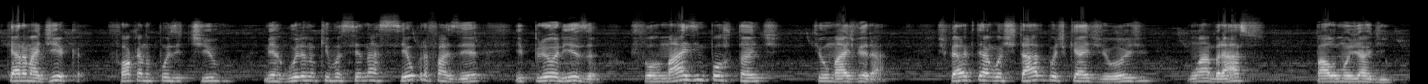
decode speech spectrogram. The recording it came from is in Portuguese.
Quer uma dica? Foca no positivo, mergulha no que você nasceu para fazer e prioriza o que for mais importante que o mais virá. Espero que tenha gostado do podcast de hoje. Um abraço, Paulo Monjardim.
